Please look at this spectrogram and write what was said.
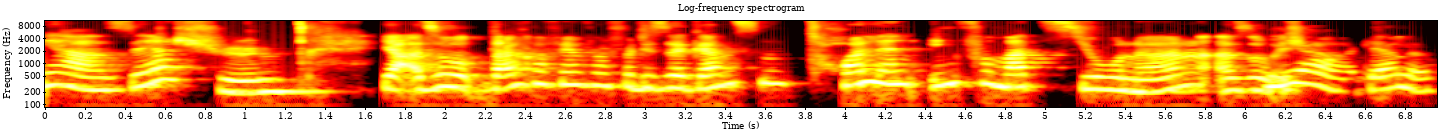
Ja, sehr schön. Ja, also danke auf jeden Fall für diese ganzen tollen Informationen. Also ich ja, gerne.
